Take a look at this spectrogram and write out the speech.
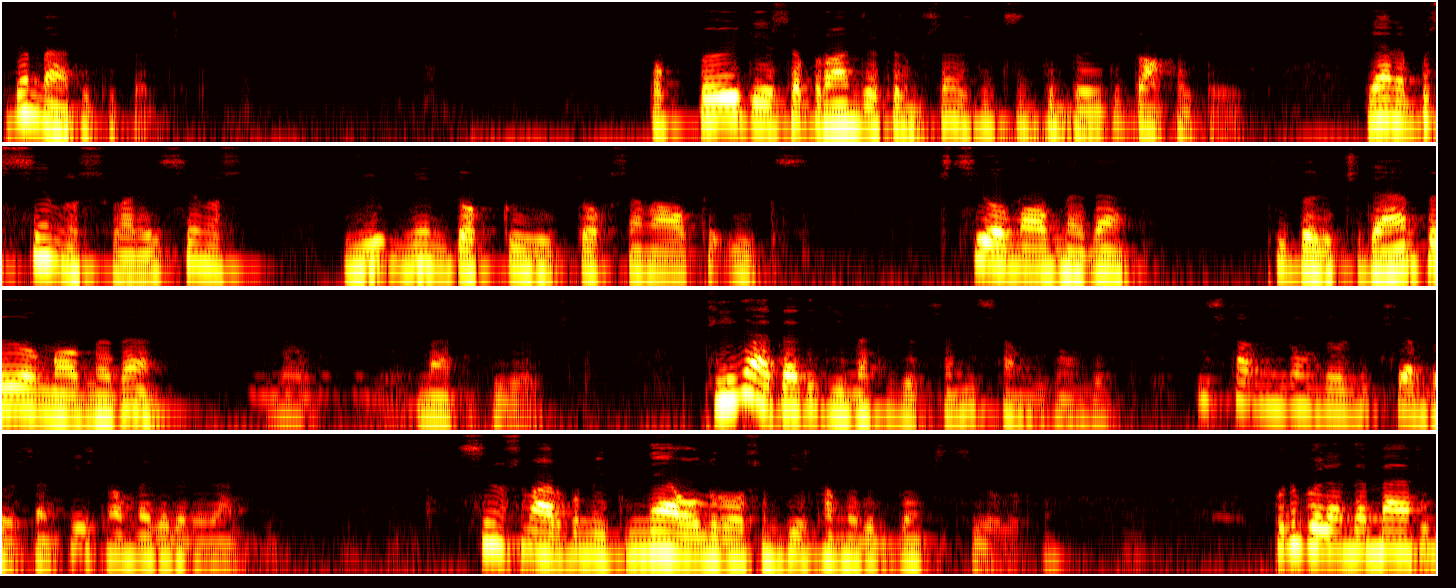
Bir də mənfi pi bölü 2-də. Bax, böyük deyirsə buranı götürmürsən, özü ciddi böyükdür, daxil deyil. Yəni bu sinus var. Sinus 1996x kiçik olmalı nədən? Pi bölü 2-dən, böyük olmalı nədən? Ben. Mənfi 2-dən. Pi-ni ədədi qiyməti götürsən 3,14. 3,14-ü 2-yə bölsən 1 tam nə qədər eləmir? Sinusun arqumenti nə olur olsun 1 tam nə qədərdən kiçik olur. Bunu böləndə mənfi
